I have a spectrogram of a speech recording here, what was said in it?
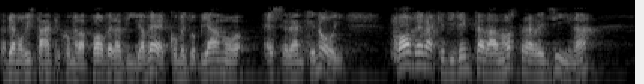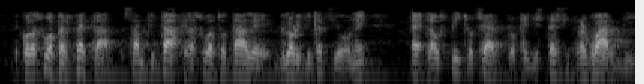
L'abbiamo vista anche come la povera di Yahweh, come dobbiamo essere anche noi, povera che diventa la nostra regina e con la sua perfetta santità e la sua totale glorificazione è l'auspicio certo che gli stessi traguardi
